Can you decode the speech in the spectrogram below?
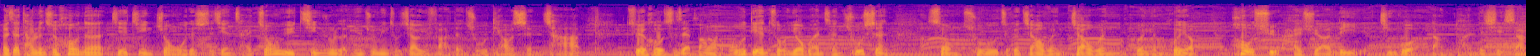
而在讨论之后呢，接近中午的时间才终于进入了原住民族教育法的逐条审查，最后是在傍晚五点左右完成初审，送出这个教文教文委员会哦，后续还需要立经过党团的协商。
